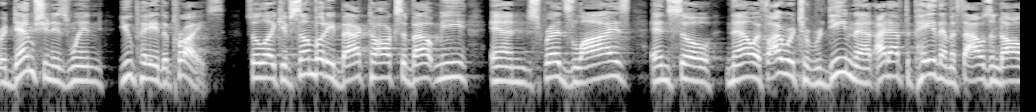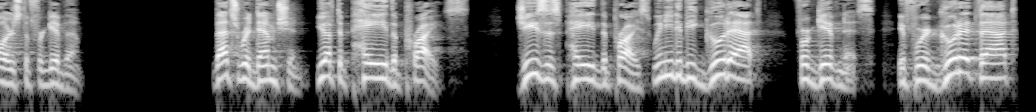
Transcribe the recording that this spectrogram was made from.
Redemption is when you pay the price. So like if somebody backtalks about me and spreads lies, and so now if I were to redeem that, I'd have to pay them a thousand dollars to forgive them. That's redemption. You have to pay the price. Jesus paid the price. We need to be good at forgiveness. If we're good at that,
